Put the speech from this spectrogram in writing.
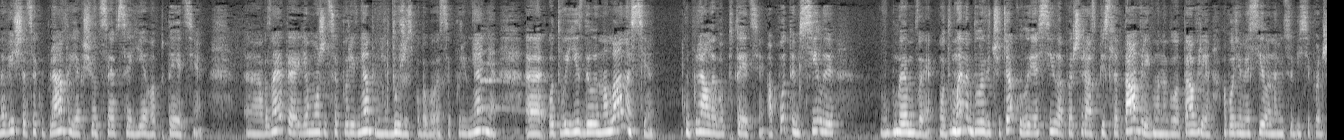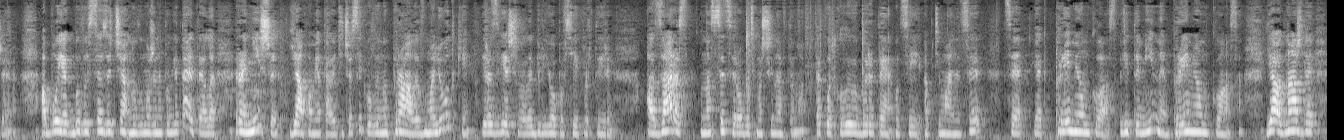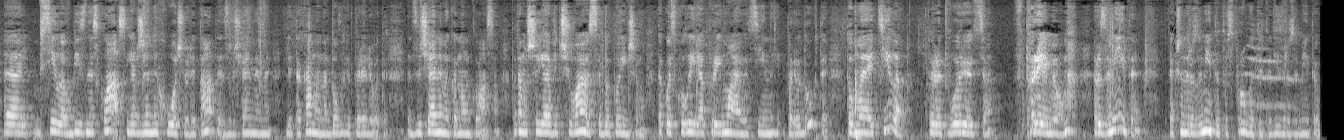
Навіщо це купляти, якщо це все є в аптеці? Е, Ви знаєте, я можу це порівняти, мені дуже сподобалося це порівняння. Е, От ви їздили на Ланосі, купляли в аптеці, а потім сіли в БМВ. От в мене було відчуття, коли я сіла перший раз після Таврії, в мене була Таврія, а потім я сіла на Mitsubishi Pajero. Або якби ви все життя, ну ви може не пам'ятаєте, але раніше я пам'ятаю ті часи, коли ми прали в малютки і розвішували більйо по всій квартирі. А зараз у нас все це робить машина автомат. Так от, коли ви берете оцей оптимальний сет, це як преміум клас, вітаміни преміум класа. Я однажды е, сіла в бізнес-клас, я вже не хочу літати звичайними літаками на довгі перельоти, звичайним економ-класом, тому що я відчуваю себе по-іншому. Так ось, коли я приймаю ці продукти, то моє тіло перетворюється в преміум. Розумієте? Якщо не розумієте, то спробуйте, тоді зрозумієте.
